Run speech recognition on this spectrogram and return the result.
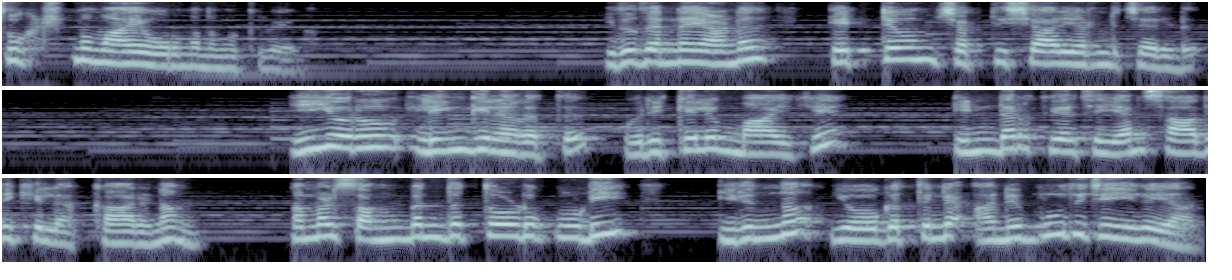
സൂക്ഷ്മമായ ഓർമ്മ നമുക്ക് വേണം. ഇത് തന്നെയാണ് ഏറ്റവും ശക്തിശാലിയായിട്ടുള്ള ചരട്. ഈ ഒരു ലിങ്കിനകത്ത് ഒരിക്കലും മായ്ക്ക് ഇന്റർഫിയർ ചെയ്യാൻ സാധിക്കില്ല. കാരണം നമ്മൾ സംബന്ധത്തോടു കൂടി ഇരുന്ന് യോഗത്തിന്റെ അനുഭൂതി ചെയ്യുകയാണ്.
